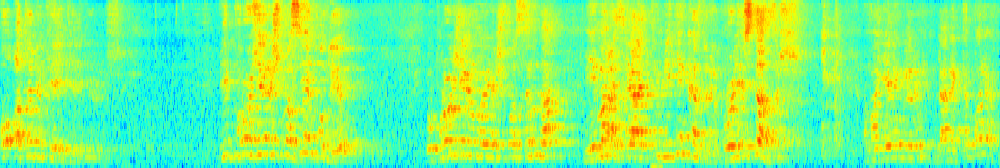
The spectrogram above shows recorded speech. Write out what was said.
O Atatürk heykeli görürsün. Bir proje yarışması yapılıyor. Bu proje yarışmasını da Mimar Ziyarettin Bilgin kazanıyor. Projesi de hazır. Ama gelin görün dernekte para yok.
